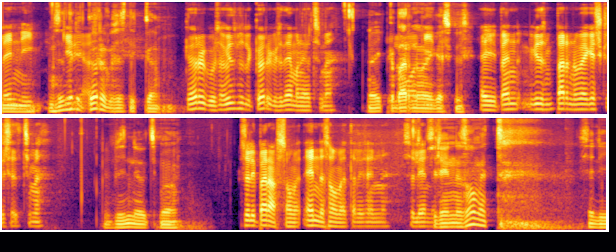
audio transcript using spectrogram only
Lenni Mm. see tuli kirjast, kõrgusest ikka. kõrgus, aga kuidas me selle kõrguse teemani jõudsime? no ikka Pärnu veekeskus. ei, kuidas me Pärnu veekeskusesse jõudsime? kuidas me sinna jõudsime? See oli pärast Soomet, enne Soomet oli see enne, see oli see enne. oli enne Soomet. see oli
